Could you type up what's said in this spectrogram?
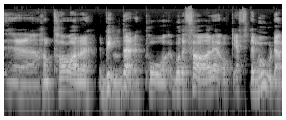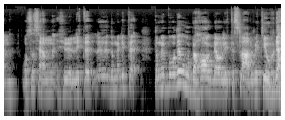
eh, han tar bilder på både före och efter morden. Och så sen hur lite, de är lite, de är både obehagliga och lite slarvigt gjorda.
